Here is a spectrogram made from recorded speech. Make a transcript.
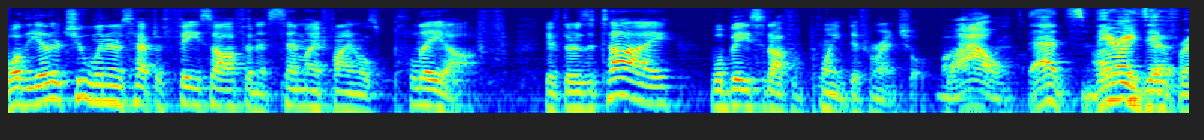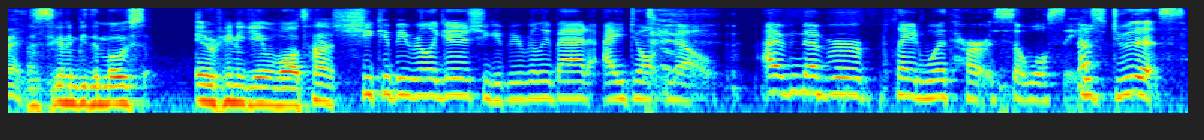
while the other two winners have to face off in a semifinals playoff. If there's a tie, we'll base it off of point differential. Wow, that's very like that. different. This is gonna be the most entertaining game of all time. She could be really good, she could be really bad. I don't know. I've never played with her, so we'll see. Let's do this.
